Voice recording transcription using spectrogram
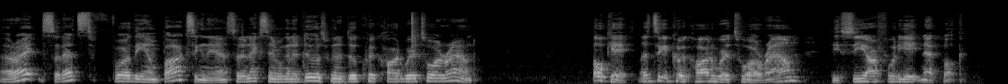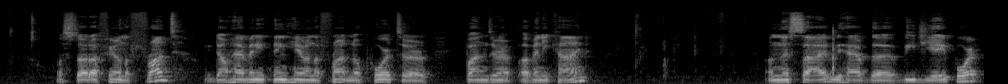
Alright, so that's for the unboxing there. So the next thing we're going to do is we're going to do a quick hardware tour around. Okay, let's take a quick hardware tour around the CR48 netbook. We'll start off here on the front. We don't have anything here on the front, no ports or buttons of any kind. On this side, we have the VGA port.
